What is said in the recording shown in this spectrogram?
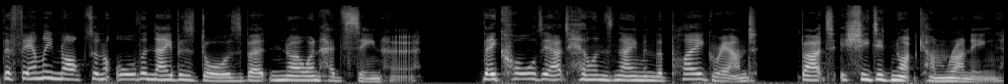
The family knocked on all the neighbours' doors, but no one had seen her. They called out Helen's name in the playground, but she did not come running.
